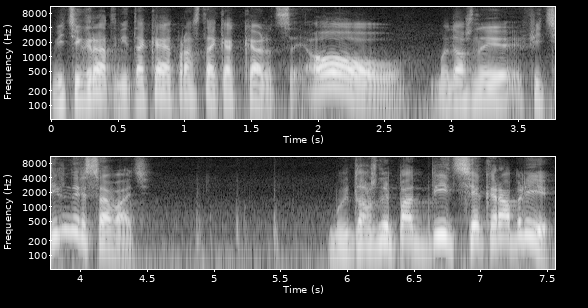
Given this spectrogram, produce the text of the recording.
Ведь игра-то не такая простая, как кажется. Оу, мы должны фитиль нарисовать? Мы должны подбить все корабли.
